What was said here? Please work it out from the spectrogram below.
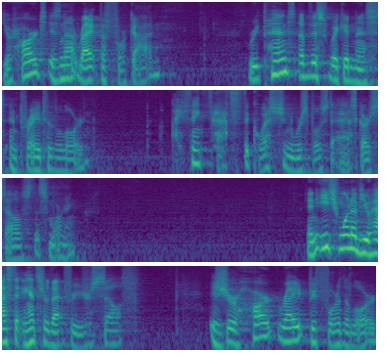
Your heart is not right before God. Repent of this wickedness and pray to the Lord. I think that's the question we're supposed to ask ourselves this morning. And each one of you has to answer that for yourself. Is your heart right before the Lord?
